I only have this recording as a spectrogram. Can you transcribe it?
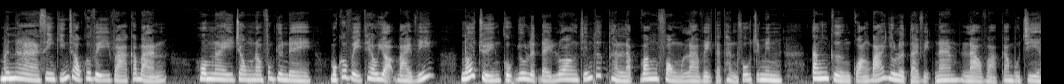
Minh Hà xin kính chào quý vị và các bạn. Hôm nay trong 5 phút chuyên đề, một quý vị theo dõi bài viết nói chuyện Cục Du lịch Đài Loan chính thức thành lập văn phòng làm việc tại thành phố Hồ Chí Minh, tăng cường quảng bá du lịch tại Việt Nam, Lào và Campuchia.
